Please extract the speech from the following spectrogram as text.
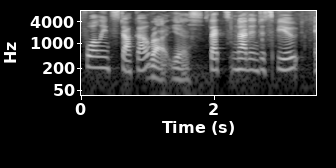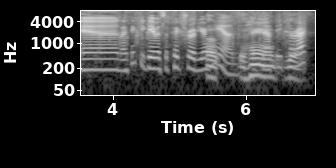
falling stucco. Right. Yes. That's not in dispute. And I think you gave us a picture of your uh, hand. The hand. Would that be correct? Yeah.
